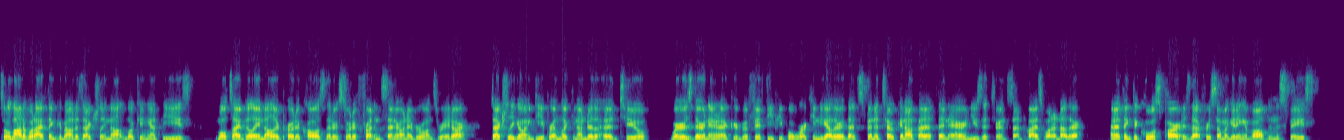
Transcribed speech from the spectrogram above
So a lot of what I think about is actually not looking at these multi-billion dollar protocols that are sort of front and center on everyone's radar. It's actually going deeper and looking under the hood to where is there an internet group of 50 people working together that spin a token up out of thin air and use it to incentivize one another? And I think the coolest part is that for someone getting involved in the space,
